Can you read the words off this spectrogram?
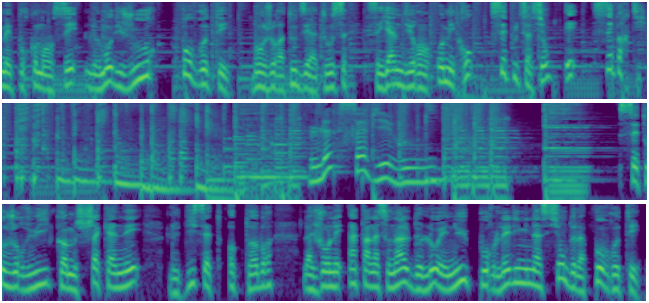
Mais pour commencer, le mot du jour, pauvreté. Bonjour à toutes et à tous, c'est Yann Durand au micro, c'est Pulsation et c'est parti. Le saviez-vous? C'est aujourd'hui, comme chaque année, le 17 octobre, la journée internationale de l'ONU pour l'élimination de la pauvreté.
